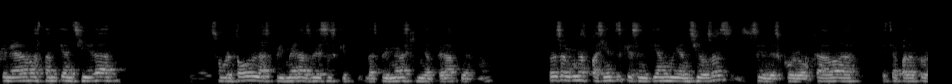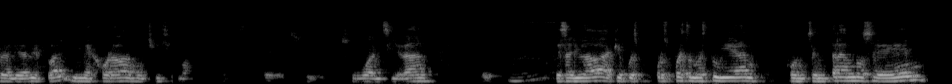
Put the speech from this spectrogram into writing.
generar bastante ansiedad, eh, sobre todo las primeras veces, que, las primeras quimioterapias, ¿no? Entonces, algunas pacientes que se sentían muy ansiosas, se les colocaba este aparato de realidad virtual y mejoraba muchísimo este, su, ansiedad. les ayudaba a que, pues, por supuesto, no estuvieran concentrándose en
